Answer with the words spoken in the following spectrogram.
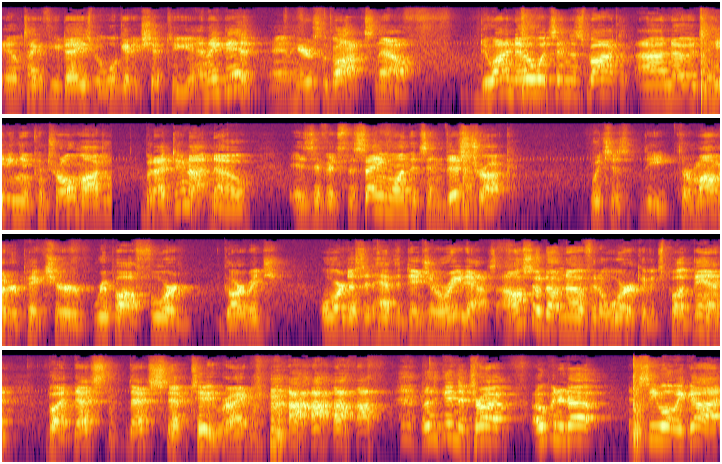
it'll take a few days, but we'll get it shipped to you. And they did. And here's the box. Now, do I know what's in this box? I know it's a heating and control module, but I do not know is if it's the same one that's in this truck, which is the thermometer picture rip-off Ford garbage, or does it have the digital readouts? I also don't know if it'll work if it's plugged in, but that's that's step two, right? Let's get in the truck, open it up, and see what we got.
